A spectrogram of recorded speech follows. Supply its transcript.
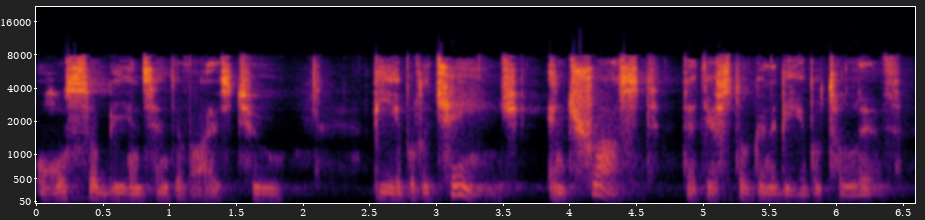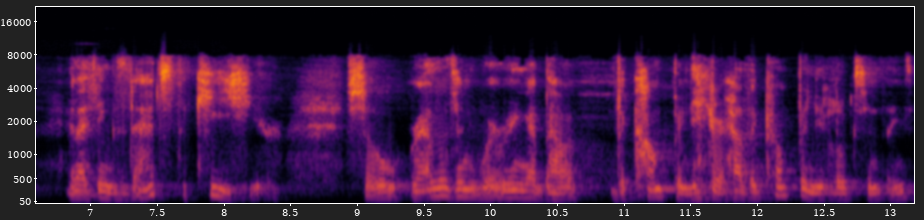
also be incentivized to be able to change and trust that they're still going to be able to live. And I think that's the key here. So rather than worrying about the company or how the company looks and things,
